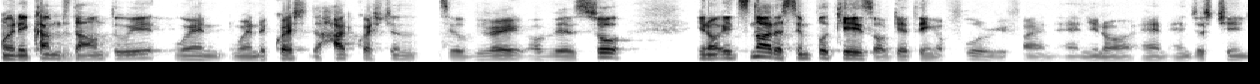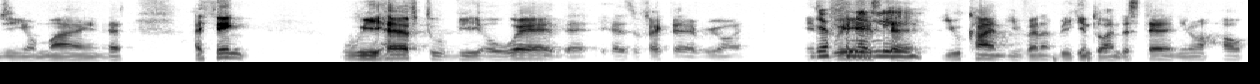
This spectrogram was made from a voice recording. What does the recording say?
when it comes down to it when when the question the hard questions it will be very obvious so you know it's not a simple case of getting a full refund and you know and and just changing your mind i think we have to be aware that it has affected everyone in ways that you can't even begin to understand you know how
